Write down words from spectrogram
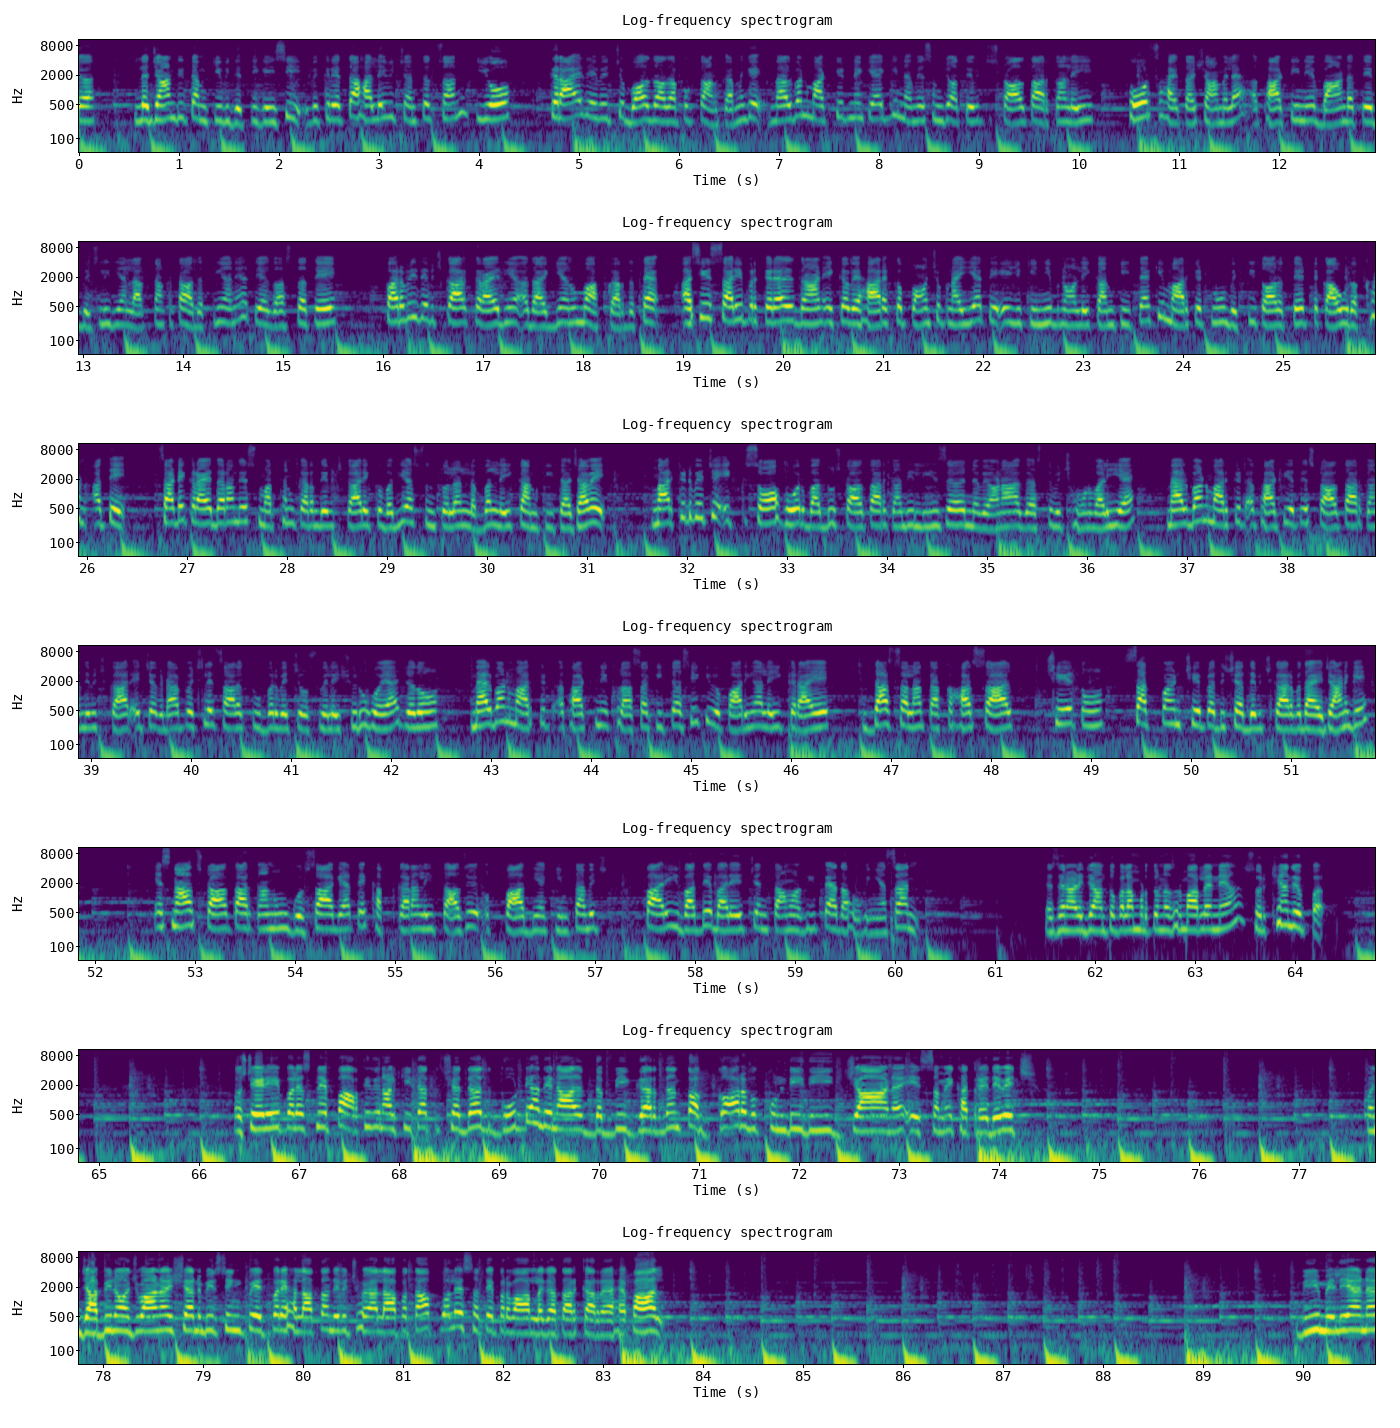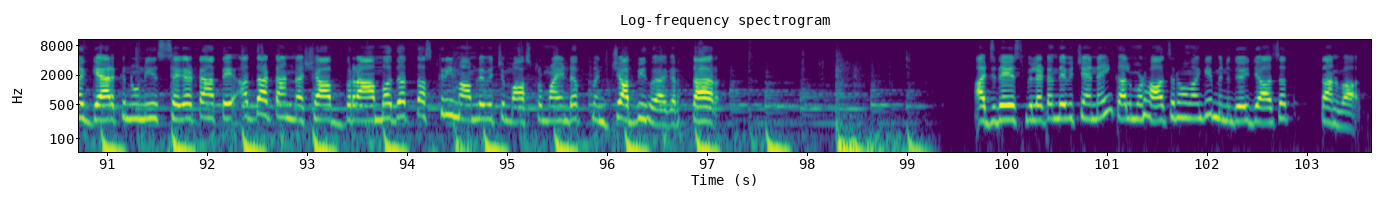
ਲਿਜਾਣ ਦੀ ਧਮਕੀ ਵੀ ਦਿੱਤੀ ਗਈ ਸੀ। ਵਿਕਰੇਤਾ ਹਾਲੇ ਵੀ ਚਿੰਤਤ ਸਨ ਕਿ ਉਹ ਕਿਰਾਏ ਦੇ ਵਿੱਚ ਬਹੁਤ ਜ਼ਿਆਦਾ ਭੁਗਤਾਨ ਕਰਨਗੇ। ਮੈਲਬਰਨ ਮਾਰਕੀਟ ਨੇ ਕਿਹਾ ਕਿ ਨਵੇਂ ਸਮਝੌਤੇ ਵਿੱਚ ਸਟਾਲ ਧਾਰਕਾਂ ਲਈ ਹੋਰ ਸਹਾਇਤਾ ਸ਼ਾਮਿਲ ਹੈ। ਅਥਾਰਟੀ ਨੇ ਬਾਂਡ ਅਤੇ ਬਿਜਲੀ ਦੀਆਂ ਲਾਗਤਾਂ ਘਟਾ ਦਿੱਤੀਆਂ ਨੇ ਅਤੇ ਅਗਸਤ ਅਤੇ ਫਰਵਰੀ ਦੇ ਵਿਚਕਾਰ ਕਿਰਾਏ ਦੀਆਂ ਅਦਾਇਗੀਆਂ ਨੂੰ ਮਾਫ ਕਰ ਦਿੱਤਾ ਹੈ। ਅਸੀਂ ਇਸ ਸਾਰੀ ਪ੍ਰਕਿਰਿਆ ਦੇ ਦੌਰਾਨ ਇੱਕ ਵਿਹਾਰਕ ਪਹੁੰਚ ਅਪਣਾਈ ਹੈ ਤੇ ਇਹ ਯਕੀਨੀ ਬਣਾਉਣ ਲਈ ਕੰਮ ਕੀਤਾ ਹੈ ਕਿ ਮਾਰਕੀਟ ਨੂੰ ਵਿੱਤੀ ਤੌਰ ਉੱਤੇ ਟਿਕਾਊ ਰੱਖਣ ਅਤੇ ਸਾਡੇ ਕਿਰਾਏਦਾਰਾਂ ਦੇ ਸਮਰਥਨ ਕਰਨ ਦੇ ਵਿਚਕਾਰ ਇੱਕ ਵਧੀਆ ਸੰਤੁਲਨ ਲੱਭਣ ਲਈ ਕੰਮ ਕੀਤਾ ਜਾਵੇ। ਮਾਰਕੀਟ ਵਿੱਚ 100 ਹੋਰ ਵਾਧੂ ਸਟਾਲ ਧਾਰਕਾਂ ਦੀ ਲੀਜ਼ ਨਵਿਆਉਣਾ ਅਗਸਤ ਵਿੱਚ ਹੋਣ ਵਾਲੀ ਹੈ। ਮੈਲਬਰਨ ਮਾਰਕੀਟ ਅਥਾਰਟੀ ਅਤੇ ਸਟਾਲ ਧਾਰਕਾਂ ਦੇ ਵਿਚਕਾਰ ਇਹ ਝਗੜਾ ਪਿਛਲੇ ਸਾਲ ਅਕਤੂਬਰ ਵਿੱਚ ਉਸ ਵੇਲੇ ਸ਼ੁਰੂ ਹੋਇਆ, ਜਦੋਂ ਮੈਲਬਰਨ ਮਾਰਕੀਟ ਅਥਾਰਟੀ ਨੇ ਖੁਲਾਸਾ ਕੀਤਾ ਸੀ ਕਿ ਵਪਾਰੀਆਂ ਲਈ ਕਿਰਾਏ 10 ਸਾਲਾਂ ਤੱਕ ਹਰ ਸਾਲ 6 ਤੋਂ 7.6% ਦੇ ਵਿਚਕਾਰ ਵਧਾਏ ਜਾਣਗੇ। ਇਸ ਨਾਲ ਸਟਾਲ ਧਾਰਕਾਂ ਨੂੰ ਗੁੱਸਾ ਆ ਗਿਆ ਤੇ ਖਪਤਕਾਰਾਂ ਲਈ ਤਾਜ਼ੇ ਉਤਪਾਦ ਦੀਆਂ ਕੀਮਤਾਂ ਵਿੱਚ ਭਾਰੀ ਵਾਧੇ ਬਾਰੇ ਚਿੰਤਾਵਾਂ ਵੀ ਪੈਦਾ ਹੋ ਗਈਆਂ ਸਨ। ਇਸ ਦੇ ਨਾਲ ਹੀ ਜਾਣ ਤੋਂ ਪਹਿਲਾਂ ਮੁੜ ਨਜ਼ਰ ਮਾਰ ਲੈਣੇ ਆ ਸੁਰਖੀਆਂ ਦੇ ਉੱਪਰ। ਆਸਟ੍ਰੇਲੀਆਈ ਪੁਲਿਸ ਨੇ ਭਾਰਤੀ ਦੇ ਨਾਲ ਕੀਤਾ ਤਸ਼ੱਦਦ, ਗੋਡਿਆਂ ਦੇ ਨਾਲ ਦੱਬੀ ਗਰਦਨ ਤੋਂ ਗੌਰਵ ਕੁੰਡੀ ਦੀ ਜਾਨ ਇਸ ਸਮੇਂ ਖਤਰੇ ਦੇ ਵਿੱਚ। ਪੰਜਾਬੀ ਨੌਜਵਾਨ ਸ਼ਰਨਬੀਰ ਸਿੰਘ ਭੇਦ ਭਰੇ ਹਾਲਾਤਾਂ ਦੇ ਵਿੱਚ ਹੋਇਆ ਲਾਪਤਾ, ਪੁਲਿਸ ਅਤੇ ਪਰਿਵਾਰ ਲਗਾਤਾਰ ਕਰ ਰਿਹਾ ਹੈ ਪਾਲ 20 ਮਿਲੀਅਨ ਗੈਰ ਕਾਨੂੰਨੀ ਸਿਗਰਟਾਂ ਤੇ ਅੱਧਾ ਟਨ ਨਸ਼ਾ ਬਰਾਮਦ, ਤਸਕਰੀ ਮਾਮਲੇ ਵਿੱਚ ਮਾਸਟਰਮਾਈਂਡ ਪੰਜਾਬੀ ਹੋਇਆ ਗ੍ਰਿਫਤਾਰ। ਅੱਜ ਦੇ ਇਸ ਬੁਲੇਟਨ ਦੇ ਵਿੱਚ ਇੰਨਾ ਹੀ। ਕੱਲ ਮੁੜ ਹਾਜ਼ਰ ਹੋਵਾਂਗੇ। ਮੈਨੂੰ ਦਿਓ ਇਜਾਜ਼ਤ। ਧੰਨਵਾਦ।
